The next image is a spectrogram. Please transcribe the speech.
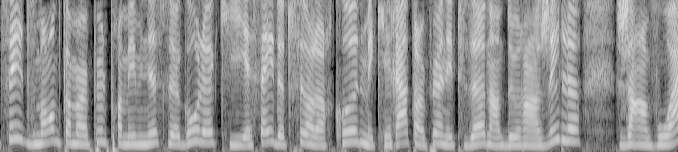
Tu sais, du monde comme un peu le premier ministre Legault, là, qui essaye de tousser dans leur coude, mais qui rate un peu un épisode en deux rangées, là. J'en vois.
